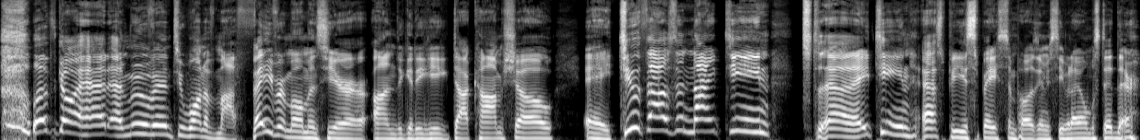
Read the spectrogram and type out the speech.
let's go ahead and move into one of my favorite moments here on the GonnaGeek.com show, a 2019 uh, 18 SP Space Symposium. See what I almost did there?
